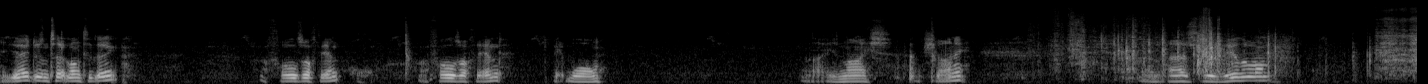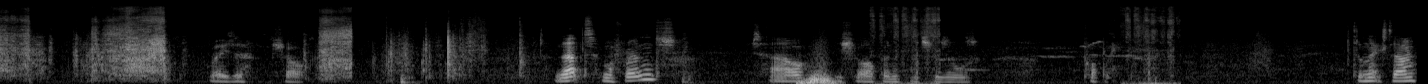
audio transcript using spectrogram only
There you go, it doesn't take long to do. It falls off the end. It falls off the end. It's a bit warm. That is nice and shiny. And as with the other one, razor sharp. That, my friends, is how you sharpen the chisels properly. Till next time.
